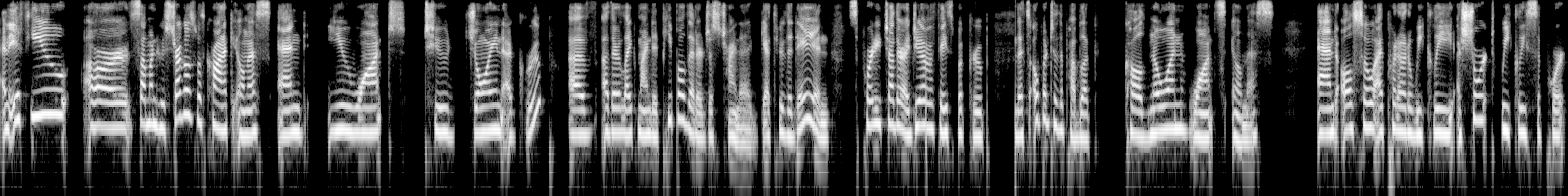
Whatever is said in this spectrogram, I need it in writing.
And if you are someone who struggles with chronic illness and you want to join a group of other like minded people that are just trying to get through the day and support each other. I do have a Facebook group that's open to the public called No One Wants Illness. And also, I put out a weekly, a short weekly support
